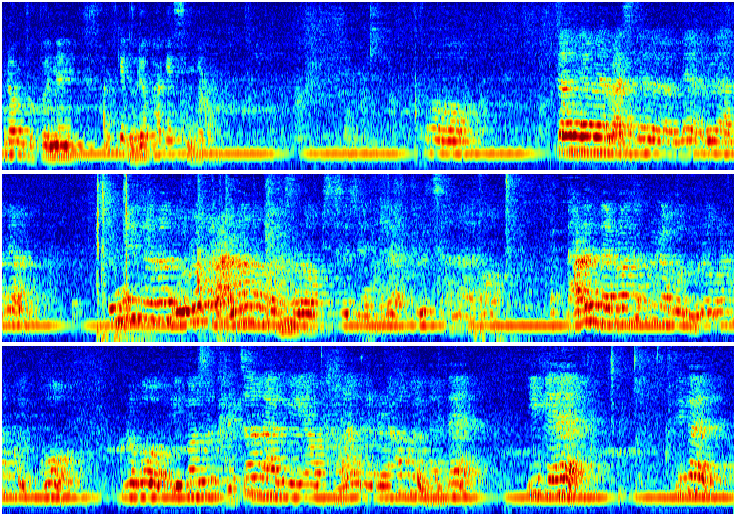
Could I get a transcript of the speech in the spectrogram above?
그런 부분은 함께 노력하겠습니다. 어, 국장님의 말씀에 의하면 주민들은 노력을 안 하는 것처럼 비춰지는데 그렇지 않아요. 나름대로 해보려고 노력을 하고 있고 그리고 이것을 발전하기 위한 방안들을 하고 있는데 이게 이게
